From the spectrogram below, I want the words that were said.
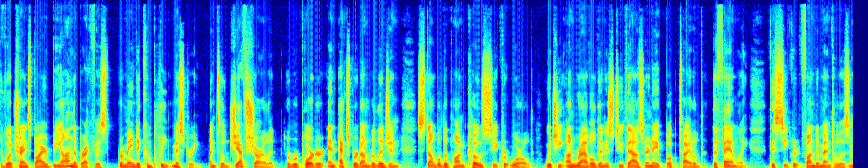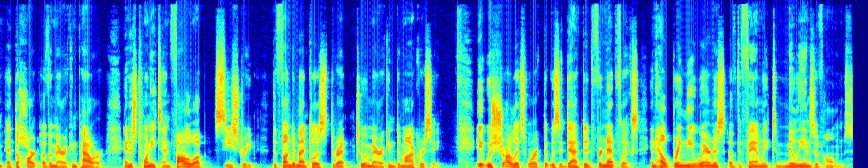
of what transpired beyond the breakfast remained a complete mystery until Jeff Sharlet, a reporter and expert on religion, stumbled upon Coe's secret world, which he unraveled in his 2008 book titled The Family The Secret Fundamentalism at the Heart of American Power, and his 2010 follow up, C Street The Fundamentalist Threat to American Democracy. It was Sharlet's work that was adapted for Netflix and helped bring the awareness of the family to millions of homes.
